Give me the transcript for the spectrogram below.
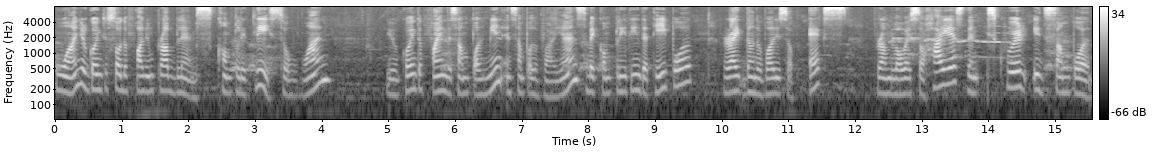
1, you're going to solve the following problems completely. So 1, you're going to find the sample mean and sample variance by completing the table. Write down the values of x from lowest to highest, then square each sample.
